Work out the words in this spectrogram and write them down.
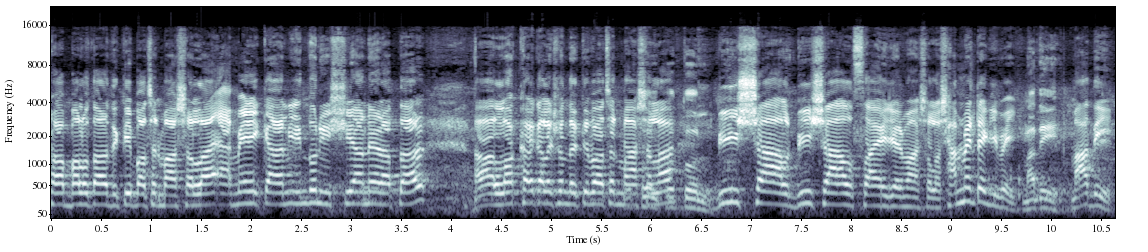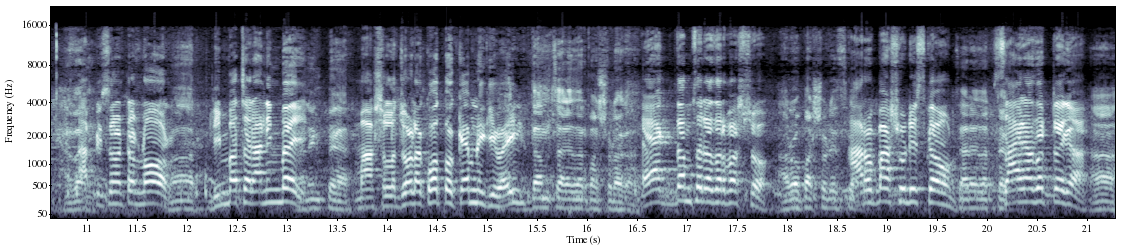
সব ভালো তারা দেখতেই পাচ্ছেন মার্শাল্লাহ আমেরিকান ইন্দোনেশিয়ানের আপনার লক্ষার কালেকশন দেখতে পাচ্ছেন মার্শাল্লাহ বিশাল বিশাল সাইজের মার্শাল্লাহ সামনেটা কি ভাই? মাদি। মাদি। হ্যাঁ আর পিছনেরটা নর। নর। ডিম বাচ্চা রানিং ভাই। মার্শাল্লাহ জোড়া কত কেমনে কি ভাই? একদম চার হাজার পাঁচশো টাকা। একদম চার হাজার পাঁচশো। আরও পাঁচশো ডিসকাউন্ট আরও পাঁচশো ডিসকাউন্ট 4,000 টাকা। চার হাজার টাকা। হ্যাঁ।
